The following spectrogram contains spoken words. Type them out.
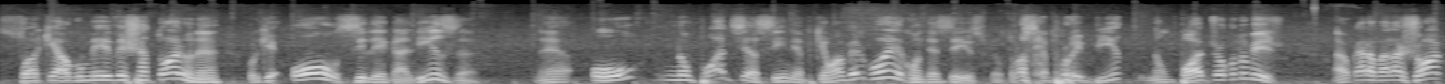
Só que é algo meio vexatório, né? Porque ou se legaliza, né? Ou não pode ser assim, né? Porque é uma vergonha acontecer isso. O troço é proibido, não pode jogo do bicho. Aí o cara vai lá, joga,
